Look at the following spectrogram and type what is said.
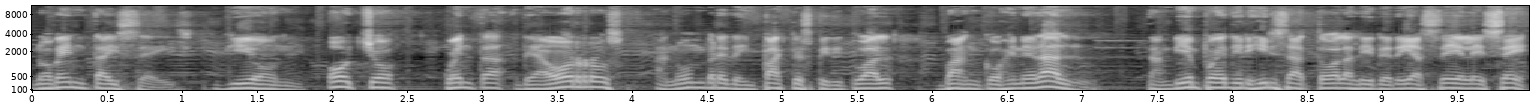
96 8 cuenta de ahorros a nombre de Impacto Espiritual Banco General. También puede dirigirse a todas las librerías CLC.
